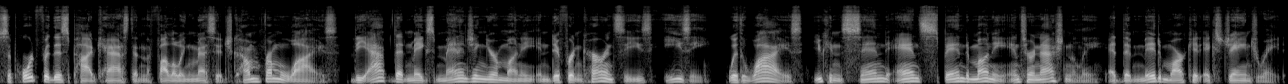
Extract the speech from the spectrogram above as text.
Support for this podcast and the following message come from Wise, the app that makes managing your money in different currencies easy. With Wise, you can send and spend money internationally at the mid market exchange rate.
